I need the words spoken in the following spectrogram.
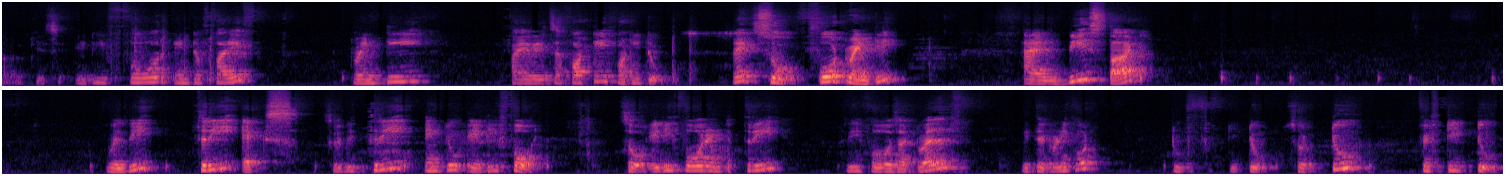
okay, so 84 into 5, 20, 5 8 is 40, 42. Right, so 420 and B's part will be 3x. So it will be 3 into 84. So 84 into 3, 3 4s are 12, 8 24, 252. So 252,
